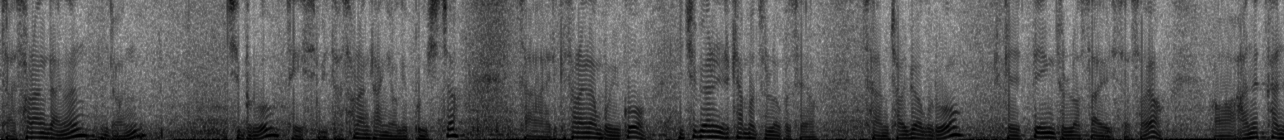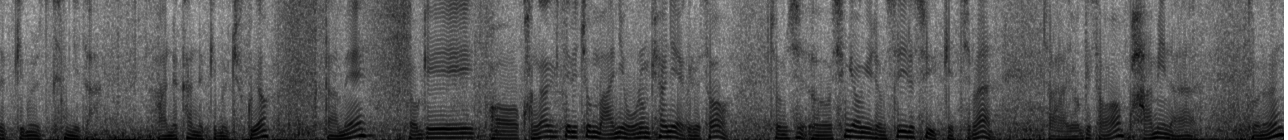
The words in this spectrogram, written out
자, 선앙당은 이런 집으로 되어 있습니다. 선앙당이 여기 보이시죠? 자, 이렇게 선앙당 보이고 이 주변을 이렇게 한번 둘러보세요. 참 절벽으로 이렇게 삥 둘러싸여 있어서요. 어, 아늑한 느낌을 듭니다. 아늑한 느낌을 주고요. 그 다음에 여기 어, 관광객들이 좀 많이 오는 편이에요. 그래서 좀 시- 어, 신경이 좀 쓰일 수 있겠지만 자 여기서 밤이나 또는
